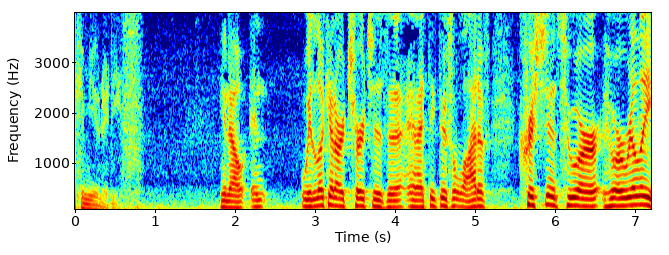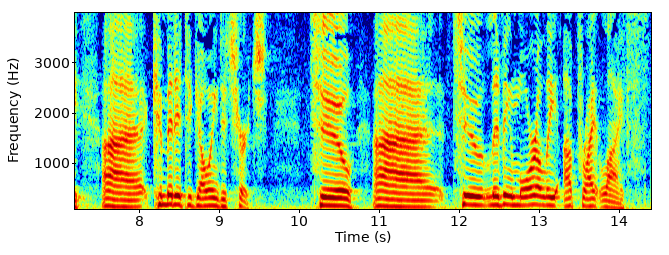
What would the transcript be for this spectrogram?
communities. You know, and we look at our churches, and, and, I think there's a lot of Christians who are who are really uh, committed to going to church, to uh, to living morally upright lives,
